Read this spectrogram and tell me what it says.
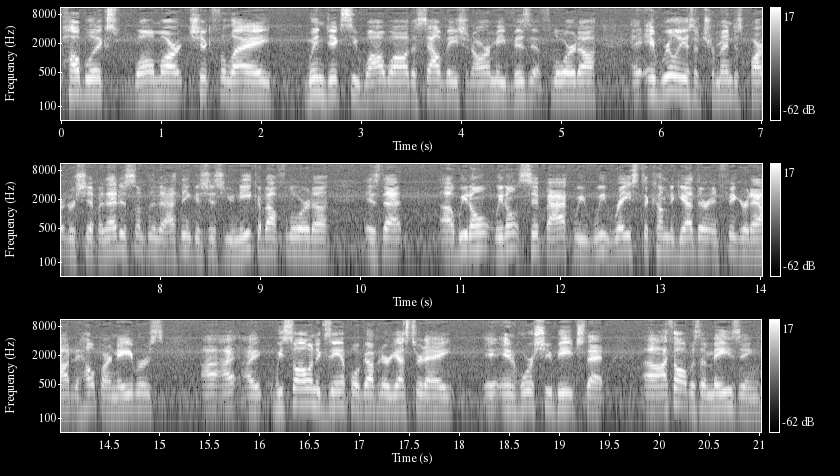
Publix, Walmart, Chick Fil A, Winn Dixie, Wawa, the Salvation Army, Visit Florida. It really is a tremendous partnership, and that is something that I think is just unique about Florida. Is that uh, we don't we don't sit back. We we race to come together and figure it out and help our neighbors. Uh, I, I, we saw an example, Governor, yesterday in, in Horseshoe Beach that uh, I thought was amazing.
